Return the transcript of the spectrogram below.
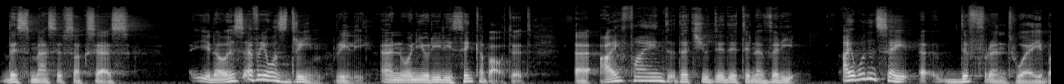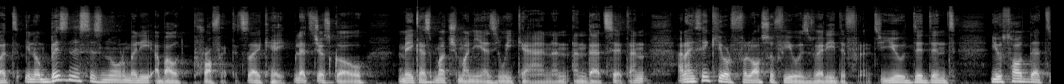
this massive success, you know, is everyone's dream, really. And when you really think about it, uh, I find that you did it in a very I wouldn't say a different way, but you know, business is normally about profit. It's like, hey, let's just go make as much money as we can and, and that's it. And and i think your philosophy was very different. You didn't you thought that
